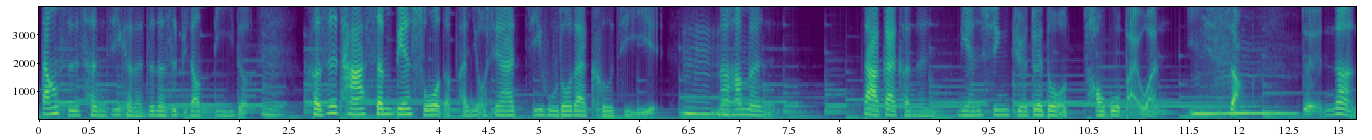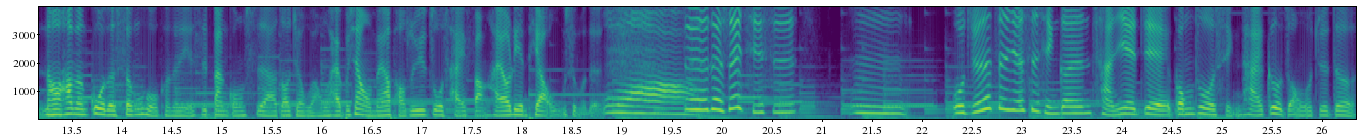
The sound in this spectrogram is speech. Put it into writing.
当时成绩可能真的是比较低的，嗯，可是他身边所有的朋友现在几乎都在科技业，嗯，那他们大概可能年薪绝对都有超过百万以上，对，那然后他们过的生活可能也是办公室啊，朝九晚五，还不像我们要跑出去做采访，还要练跳舞什么的。哇，对对对，所以其实，嗯，我觉得这些事情跟产业界工作形态各种，我觉得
